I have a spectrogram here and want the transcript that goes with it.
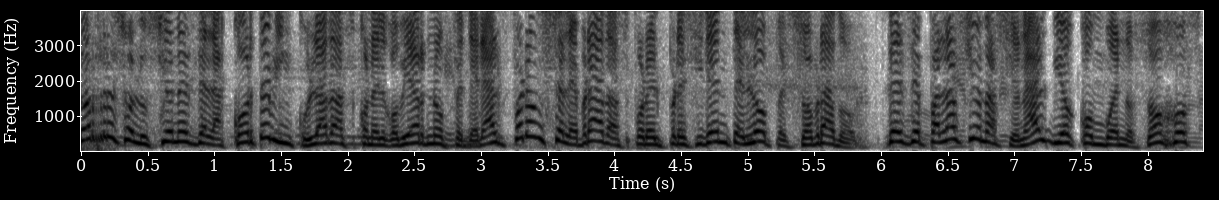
Dos resoluciones de la Corte vinculadas con el gobierno federal fueron celebradas por el presidente López Obrador. Desde Palacio Nacional vio con buenos ojos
